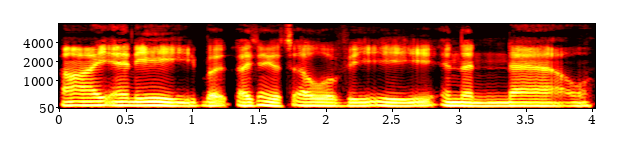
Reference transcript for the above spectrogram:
I N E, but I think it's L O V E, and then now.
